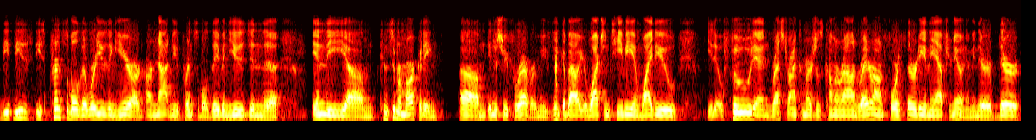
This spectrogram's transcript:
these these principles that we're using here are, are not new principles. They've been used in the in the um, consumer marketing um, industry forever. I mean, if you think about you're watching TV and why do you know food and restaurant commercials come around right around 4:30 in the afternoon. I mean they're they're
